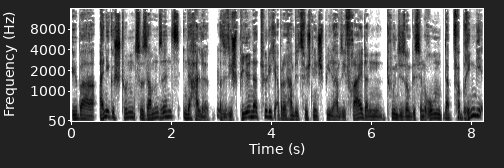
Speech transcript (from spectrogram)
über einige Stunden zusammen sind in der Halle. Also mhm. sie spielen natürlich, aber dann haben sie zwischen den Spielen haben sie frei, dann tun sie so ein bisschen rum. Da verbringen die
